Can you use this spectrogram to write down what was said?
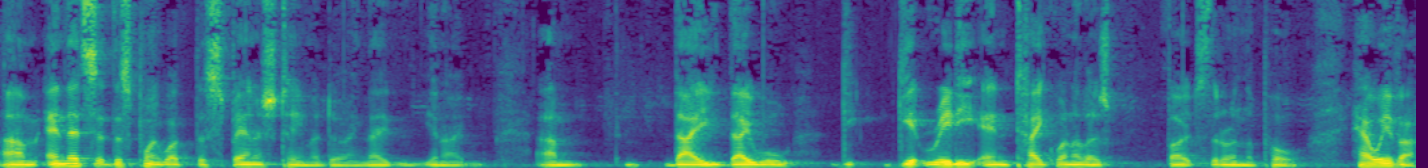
Um, and that's at this point what the Spanish team are doing. They, you know, um, they they will get ready and take one of those boats that are in the pool. However,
